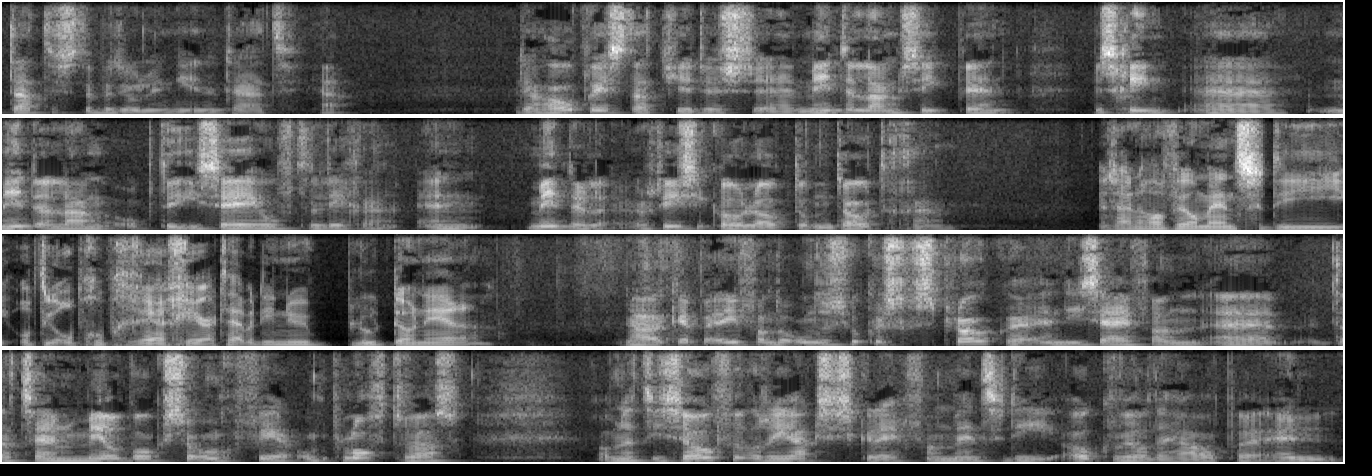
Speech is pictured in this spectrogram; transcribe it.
dat is de bedoeling inderdaad. Ja. De hoop is dat je dus uh, minder lang ziek bent, misschien uh, minder lang op de IC hoeft te liggen en minder risico loopt om dood te gaan. Er zijn er al veel mensen die op die oproep gereageerd hebben, die nu bloed doneren? Nou, ik heb een van de onderzoekers gesproken en die zei van uh, dat zijn mailbox zo ongeveer ontploft was omdat hij zoveel reacties kreeg van mensen die ook wilden helpen. En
